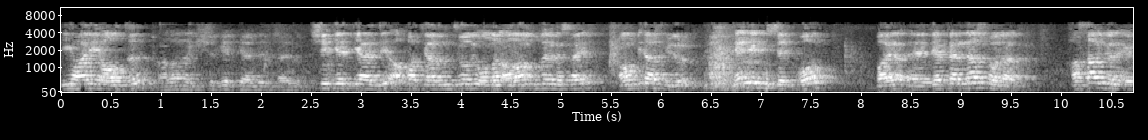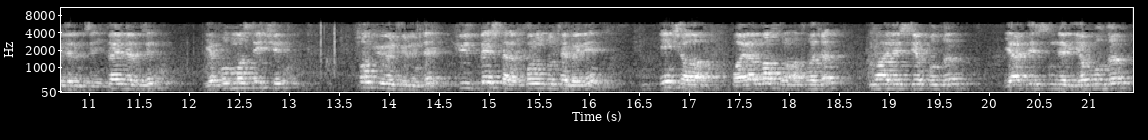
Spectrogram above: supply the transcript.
İhaleyi aldı. Alana şirket geldi sayılır. Şirket geldi, AFAD yardımcı oluyor, onlar alan buluyor vesaire. Ama bir daha söylüyorum, ne dediysek o, bayram, e, depremden sonra hasar gören evlerimizin, ikna evlerimizin yapılması için TOKİ öncülüğünde 205 tane konutun temeli inşallah bayramdan sonra atılacak. İhalesi yapıldı, yer teslimleri yapıldı.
